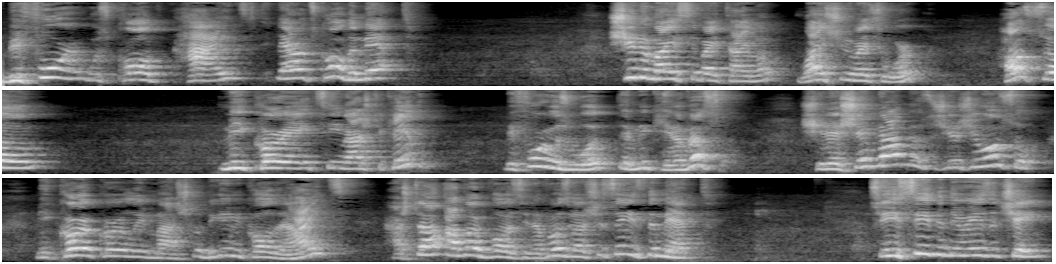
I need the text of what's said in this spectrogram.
Before it was called hides, now it's called a met. Shinu Maisa by Taima. Why Shinu Maisa work? Also, Mikore Eitzim Ashtakelim. Before it was wood, then became a vessel. Shinu Hashem now, Shinu Hashem also. Mikore Korli Mashko. Beginning we called it hides. Hashta Avar Vozin. Vozin, I should say, is the met. So you see that there is a change.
